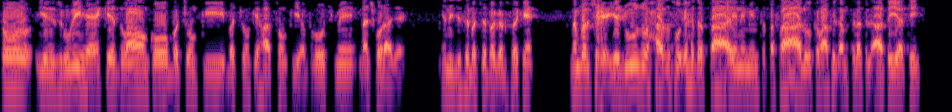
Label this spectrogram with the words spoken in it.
تو یہ ضروری ہے کہ دواؤں کو بچوں کی، بچوں کے ہاتھوں کی اپروچ میں نہ چھوڑا جائے یعنی جسے بچے پکڑ سکیں۔ نمبر چھ، یجوز حذف احد الطائن من تتفاعل كما في الامثله الاتيه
